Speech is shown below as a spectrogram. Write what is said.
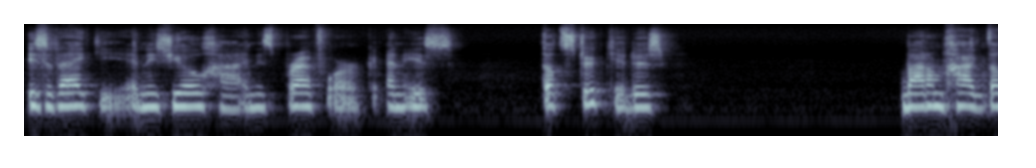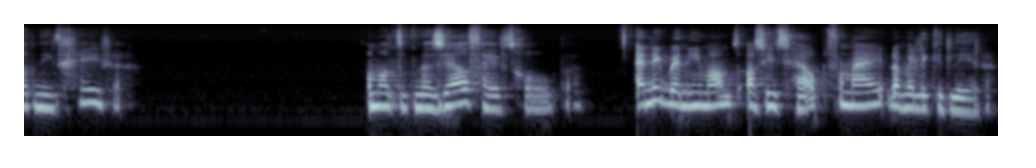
Is reiki en is yoga en is breathwork en is dat stukje. Dus waarom ga ik dat niet geven? Omdat het mezelf heeft geholpen. En ik ben iemand, als iets helpt voor mij, dan wil ik het leren.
